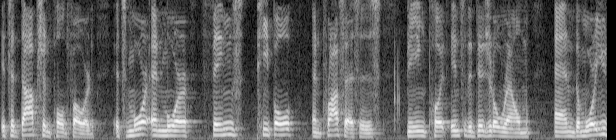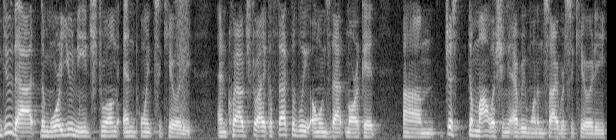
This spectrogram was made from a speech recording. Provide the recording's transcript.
It's adoption pulled forward. It's more and more things, people, and processes being put into the digital realm. And the more you do that, the more you need strong endpoint security. And CrowdStrike effectively owns that market, um, just demolishing everyone in cybersecurity.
